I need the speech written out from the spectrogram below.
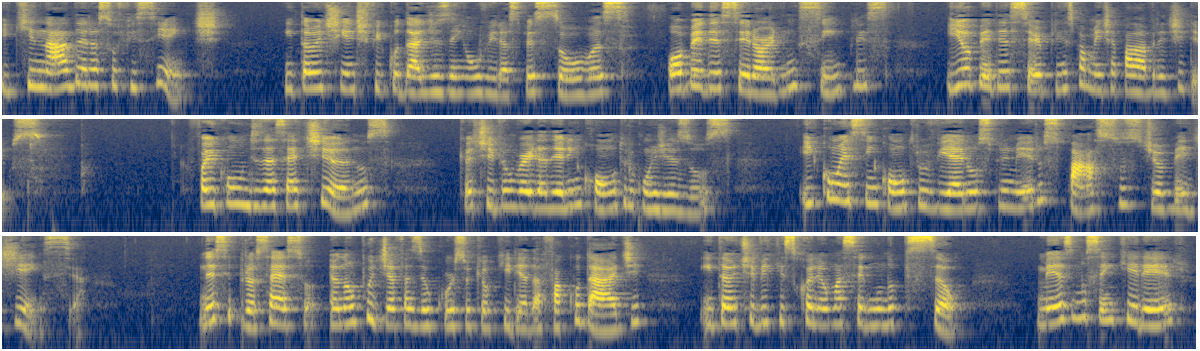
e que nada era suficiente. Então eu tinha dificuldades em ouvir as pessoas, obedecer ordens simples e obedecer principalmente a palavra de Deus. Foi com 17 anos que eu tive um verdadeiro encontro com Jesus e com esse encontro vieram os primeiros passos de obediência. Nesse processo, eu não podia fazer o curso que eu queria da faculdade então eu tive que escolher uma segunda opção, mesmo sem querer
